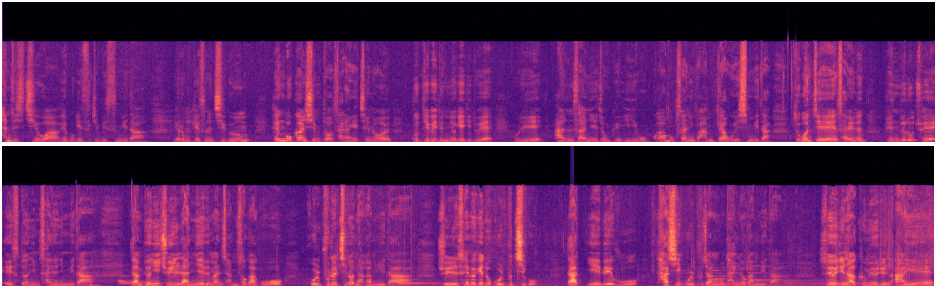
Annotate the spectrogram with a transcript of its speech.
반드시 치유와 회복이 있을 줄 믿습니다. 여러분께서는 지금 행복한 쉼터 사랑의 채널 구티비 능력의 기도에 우리 안산 예정교회 이옥화 목사님과 함께하고 계십니다. 두 번째 사연은 밴드로 최에스더님 사연입니다. 남편이 주일 낮 예배만 참석하고 골프를 치러 나갑니다. 주일 새벽에도 골프 치고 낮 예배 후 다시 골프장으로 달려갑니다. 수요일이나 금요일은 아예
